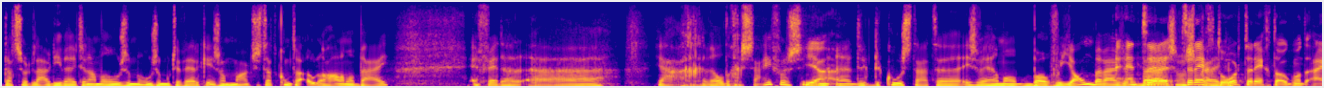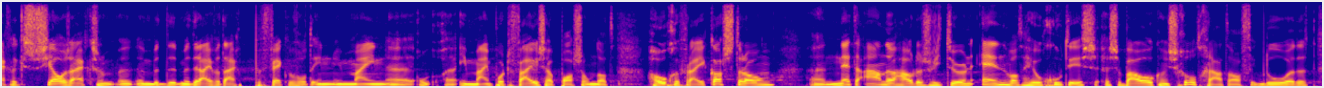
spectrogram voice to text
Dat soort lui, die weten dan wel hoe ze, hoe ze moeten werken in zo'n markt. Dus dat komt er ook nog allemaal bij. En verder, ja, geweldige cijfers. Ja. En, uh, de, de koers staat, uh, is weer helemaal boven Jan bij wijze, en terecht, van terecht hoor, terecht ook. Want eigenlijk Shell is eigenlijk een, een bedrijf wat eigenlijk perfect bijvoorbeeld in, in, mijn, in mijn portefeuille zou passen. Omdat hoge vrije kaststroom, nette aandeelhoudersreturn en wat heel goed is, ze bouwen ook hun schuldgraad af. Ik bedoel, dat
